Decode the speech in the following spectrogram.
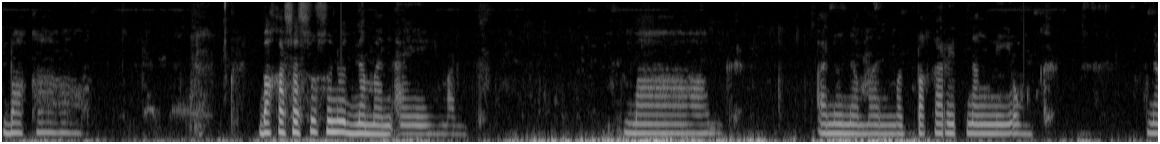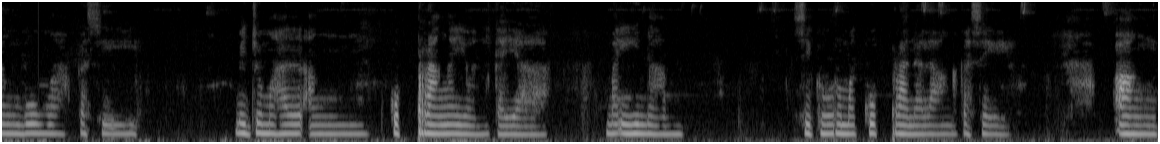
Baka baka sa susunod naman ay mag mag ano naman magpakarit ng niyog ng bunga kasi medyo mahal ang kupra ngayon kaya mainam siguro magkupra na lang kasi ang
